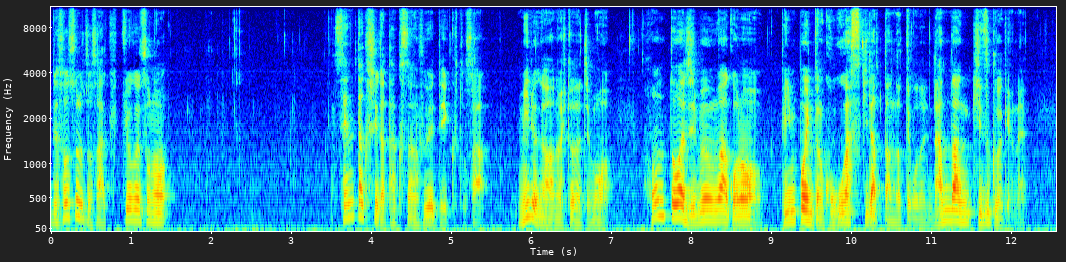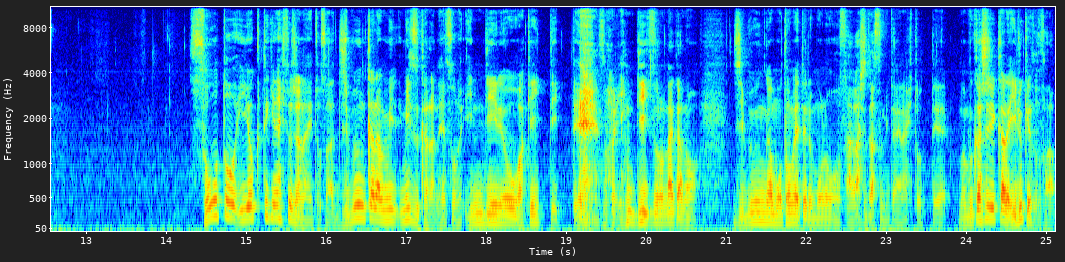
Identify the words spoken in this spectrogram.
でそうするとさ結局その選択肢がたくさん増えていくとさ見る側の人たちも本当は自分はこのピンポイントのここが好きだったんだってことにだんだん気づくわけよね。相当意欲的な人じゃないとさ自分からみ自らねそのインディーを分け入っていって そのインディーズの中の自分が求めてるものを探し出すみたいな人って、まあ、昔からいるけどさ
